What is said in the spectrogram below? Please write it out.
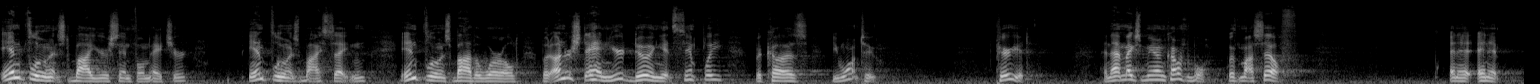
Influenced by your sinful nature, influenced by Satan, influenced by the world, but understand you're doing it simply because you want to. Period. And that makes me uncomfortable with myself. And it, and it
